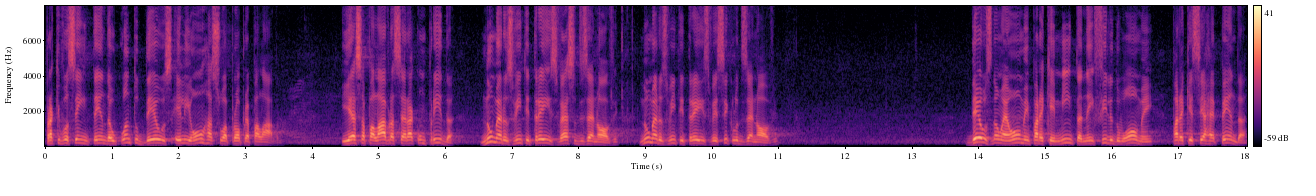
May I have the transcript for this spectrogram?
para que você entenda o quanto Deus ele honra a sua própria palavra. E essa palavra será cumprida. Números 23, verso 19. Números 23, versículo 19. Deus não é homem para que minta, nem filho do homem para que se arrependa.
